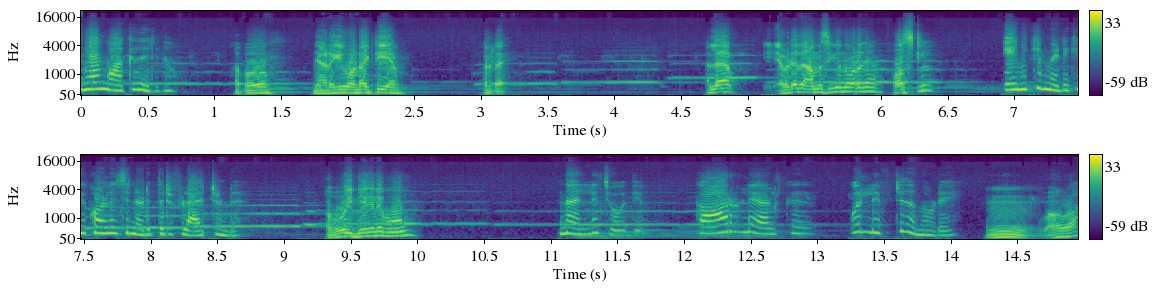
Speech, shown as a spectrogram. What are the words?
ഞാൻ വാക്ക് തരുന്നു. അപ്പോ ഞാൻ ഇടയ്ക്ക് കോണ്ടാക്ട് ചെയ്യാം. വരട്ടെ. അല്ല എവിടെ താമസിക്കുന്നു പറഞ്ഞ? ഹോസ്റ്റൽ? എനിക്ക് മെഡിക്കൽ കോളേജിനടുത്തൊരു ഫ്ലാറ്റ് ഉണ്ട് അപ്പോ ഇനി എങ്ങനെ പോവും? നല്ല ചോദ്യം. കാറുള്ള ആൾക്ക് ഒരു ലിഫ്റ്റ് തന്നൂടെ? വാ വാ.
